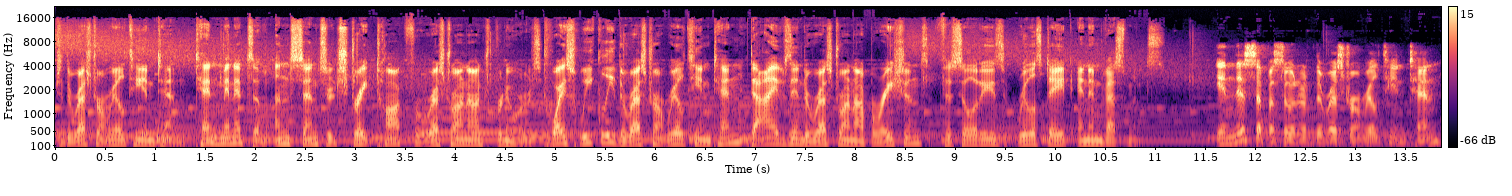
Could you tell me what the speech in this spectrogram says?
to the Restaurant Realty in 10. 10 minutes of uncensored straight talk for restaurant entrepreneurs. Twice weekly, the Restaurant Realty in 10 dives into restaurant operations, facilities, real estate, and investments. In this episode of the Restaurant Realty in 10,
